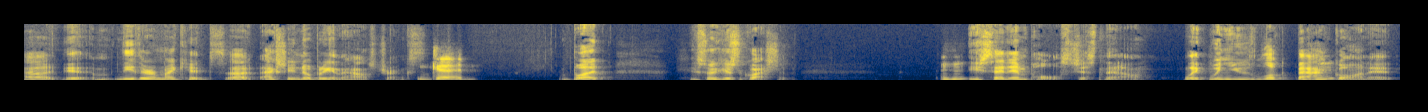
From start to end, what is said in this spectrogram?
uh, neither of my kids, uh, actually, nobody in the house drinks. good But so here's the question. Mhm. You said impulse just now. Like when you look back Mm-hmm. on it,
